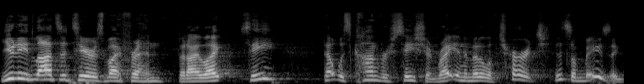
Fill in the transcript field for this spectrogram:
You need lots of tears, my friend. But I like, see, that was conversation right in the middle of church. It's amazing.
